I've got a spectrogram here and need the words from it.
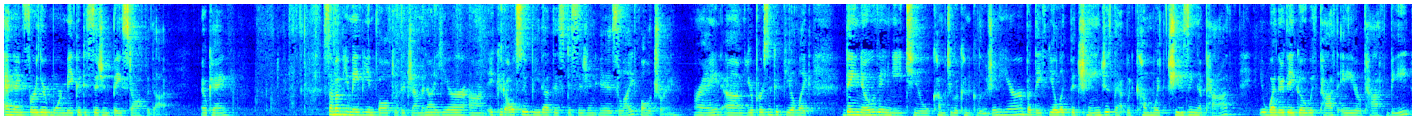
and then furthermore make a decision based off of that. Okay? Some of you may be involved with a Gemini here. Um, it could also be that this decision is life altering, right? Um, your person could feel like they know they need to come to a conclusion here, but they feel like the changes that would come with choosing a path, whether they go with path A or path B,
